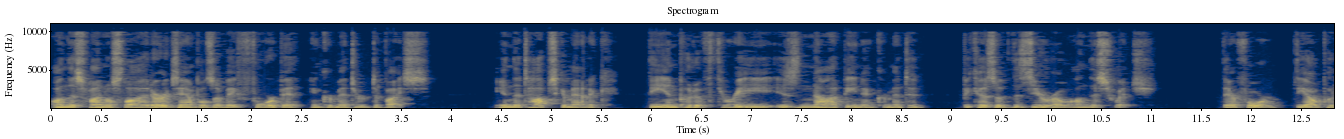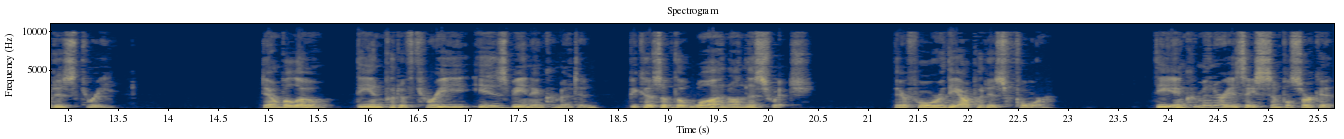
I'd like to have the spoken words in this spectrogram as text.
On this final slide are examples of a 4-bit incrementer device. In the top schematic, the input of 3 is not being incremented because of the 0 on this switch. Therefore, the output is 3. Down below, the input of 3 is being incremented because of the 1 on this switch. Therefore, the output is 4. The incrementer is a simple circuit,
